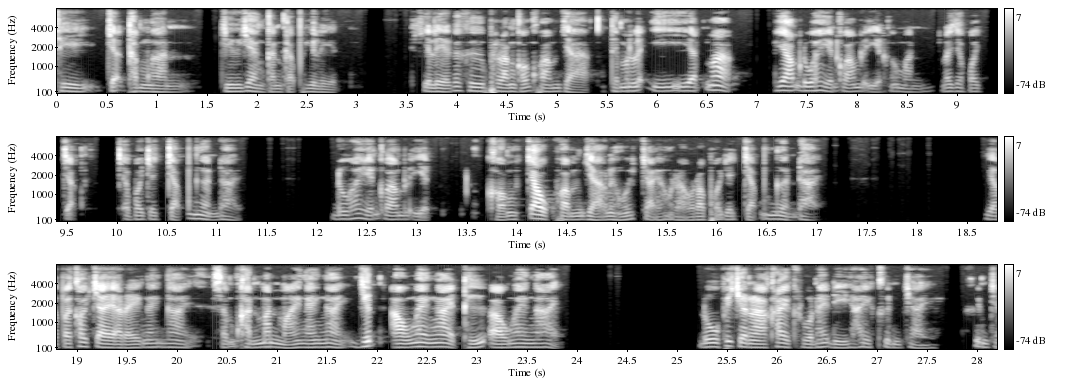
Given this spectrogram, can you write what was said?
ที่จะทำงานยื้อแย่งกันกับกิเลสกิเลสก็คือพลังของความอยาก แต่มันละเอียดมาก พยายามดูให้เห็นความละเอียดของมัน เราจะพอจับจะพอจะจับเงื่อนได้ ดูให้เห็นความละเอียดของเจ้าความอยากในหัวใจของเรา เราพอจะจับเงื่อนได้ อย่าไปเข้าใจอะไรง่าย ๆสำคัญมั่นหมายง่าย ๆ ยึดเอาง่าย ๆ ถือเอาง่าย ๆ ดูพิจารณาใคร่ครวญให้ดีให้ขึ้นใจ ขึ้นใจ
